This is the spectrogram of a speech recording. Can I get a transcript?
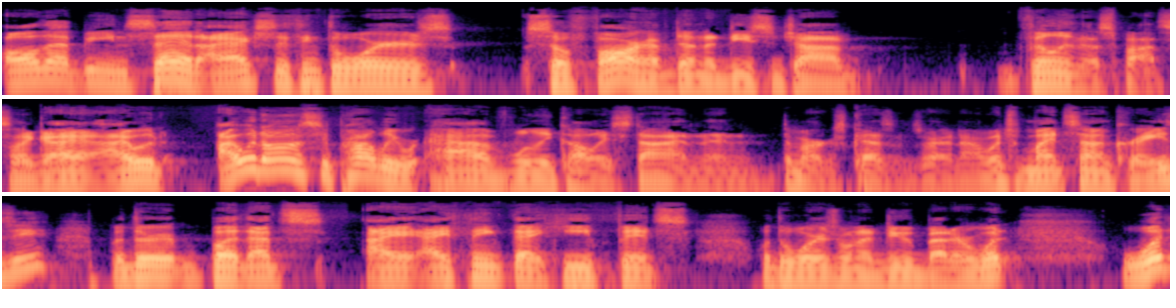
all that being said, I actually think the Warriors so far have done a decent job filling those spots. Like I, I would, I would honestly probably have Willie Cauley Stein than Demarcus Cousins right now, which might sound crazy, but there, but that's I, I think that he fits what the Warriors want to do better. What, what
